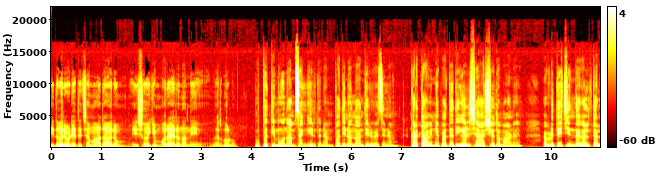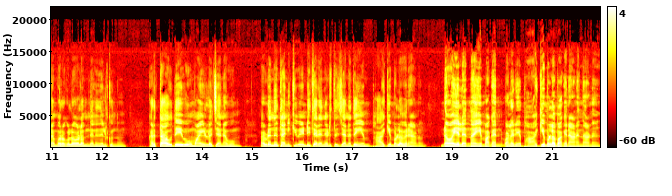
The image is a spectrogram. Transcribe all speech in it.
ഇതുവരെ ഇവിടെ എത്തിച്ച മാതാവിനും ഈശോയ്ക്കും ഒരായിരം നന്ദി നേർന്നുള്ളൂ. മുപ്പത്തിമൂന്നാം സങ്കീർത്തനം പതിനൊന്നാം തിരുവചനം. കർത്താവിന്റെ പദ്ധതികൾ ശാശ്വതമാണ്. അവിടുത്തെ ചിന്തകൾ തലമുറകളോളം നിലനിൽക്കുന്നു. കർത്താവ് ദൈവവുമായുള്ള ജനവും അവിടുന്ന് തനിക്ക് വേണ്ടി തിരഞ്ഞെടുത്ത ജനതയും ഭാഗ്യമുള്ളവരാണ്. നോയൽ എന്ന ഈ മകൻ വളരെ ഭാഗ്യമുള്ള മകനാണെന്നാണ്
